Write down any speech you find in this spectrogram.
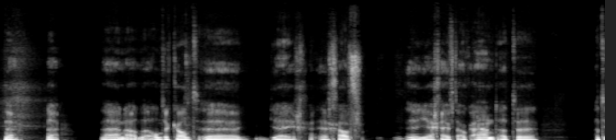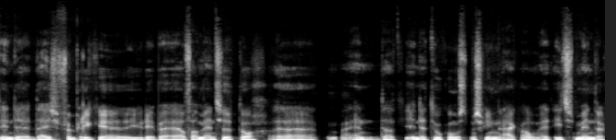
Ja, ja. Nou, aan de andere kant, uh, jij, gaf, uh, jij geeft ook aan dat, uh, dat in de, deze fabrieken, jullie hebben heel veel mensen toch, en dat je in de toekomst misschien eigenlijk wel met iets minder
